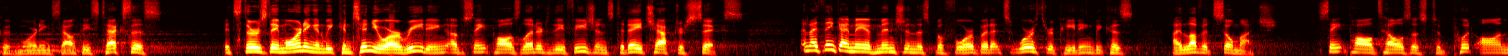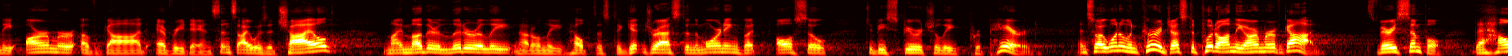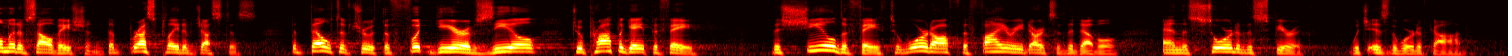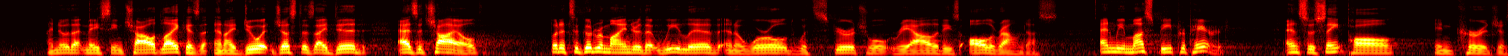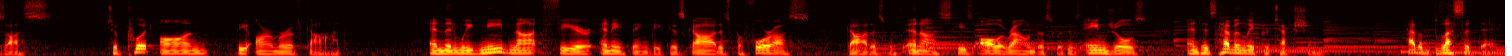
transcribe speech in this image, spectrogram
Good morning, Southeast Texas. It's Thursday morning, and we continue our reading of St. Paul's letter to the Ephesians, today, chapter 6. And I think I may have mentioned this before, but it's worth repeating because I love it so much. St. Paul tells us to put on the armor of God every day. And since I was a child, my mother literally not only helped us to get dressed in the morning, but also to be spiritually prepared. And so I want to encourage us to put on the armor of God. It's very simple the helmet of salvation, the breastplate of justice, the belt of truth, the footgear of zeal to propagate the faith, the shield of faith to ward off the fiery darts of the devil, and the sword of the Spirit, which is the Word of God. I know that may seem childlike, and I do it just as I did as a child, but it's a good reminder that we live in a world with spiritual realities all around us, and we must be prepared. And so St. Paul encourages us to put on the armor of God. And then we need not fear anything because God is before us, God is within us, He's all around us with His angels and His heavenly protection. Have a blessed day.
